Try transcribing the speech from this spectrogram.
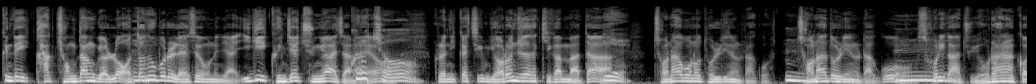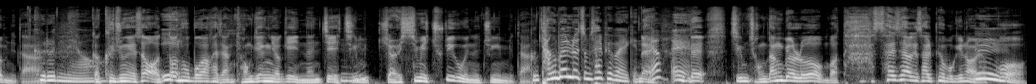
근데 각 정당별로 어떤 예. 후보를 내세우느냐 이게 굉장히 중요하잖아요. 그렇죠. 그러니까 지금 여론조사 기간마다 예. 전화번호 돌리느라고 음. 전화 돌리느라고 음. 소리가 아주 요란할 겁니다. 그렇네요. 그러니까 그 중에서 어떤 예. 음. 후보가 가장 경쟁력이 있는지 지금 열심히 추리고 있는 중입니다. 그럼 당별로 좀 살펴봐야겠네요. 네. 예. 근데 지금 정당별로 뭐 다 세세하게 살펴보기는 어렵고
